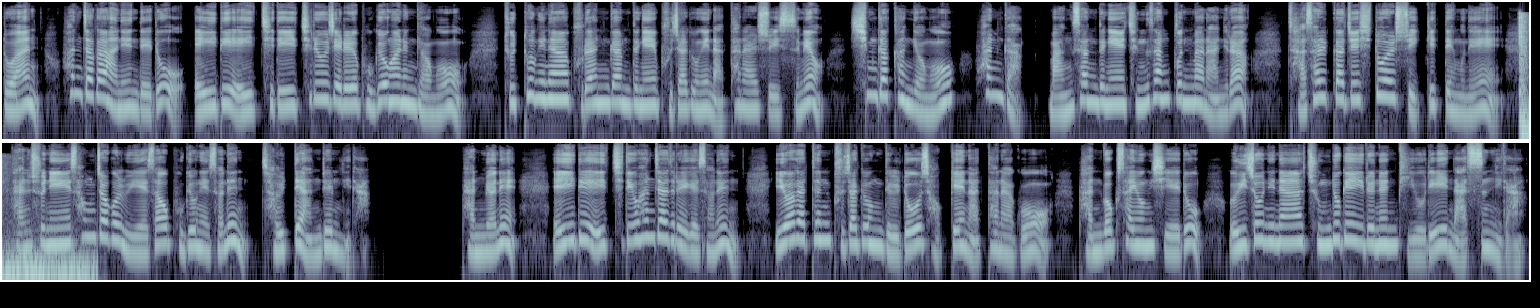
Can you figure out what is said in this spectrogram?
또한 환자가 아닌데도 ADHD 치료제를 복용하는 경우 두통이나 불안감 등의 부작용이 나타날 수 있으며 심각한 경우 환각, 망상 등의 증상뿐만 아니라 자살까지 시도할 수 있기 때문에 단순히 성적을 위해서 복용해서는 절대 안 됩니다. 반면에 ADHD 환자들에게서는 이와 같은 부작용들도 적게 나타나고 반복 사용 시에도 의존이나 중독에 이르는 비율이 낮습니다.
